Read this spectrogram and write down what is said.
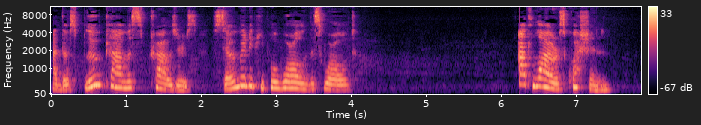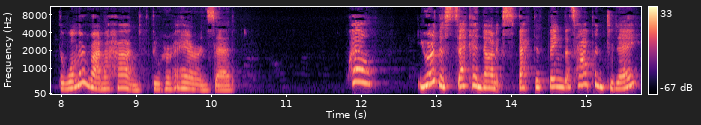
and those blue canvas trousers so many people wore in this world. At Lyra's question, the woman ran a hand through her hair and said, Well, you're the second unexpected thing that's happened today.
